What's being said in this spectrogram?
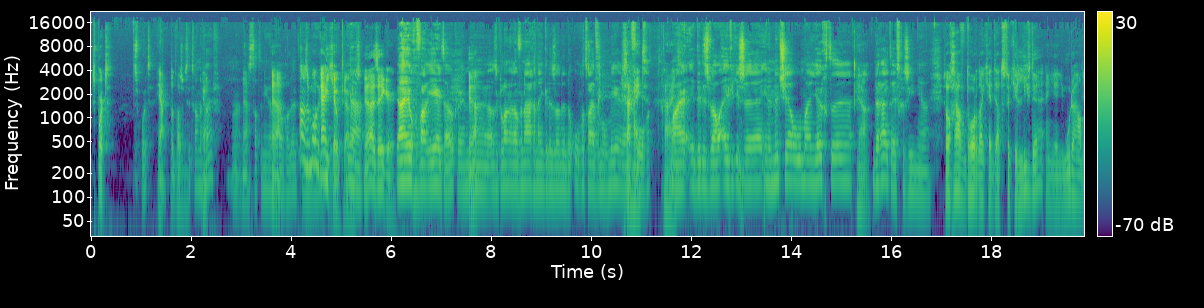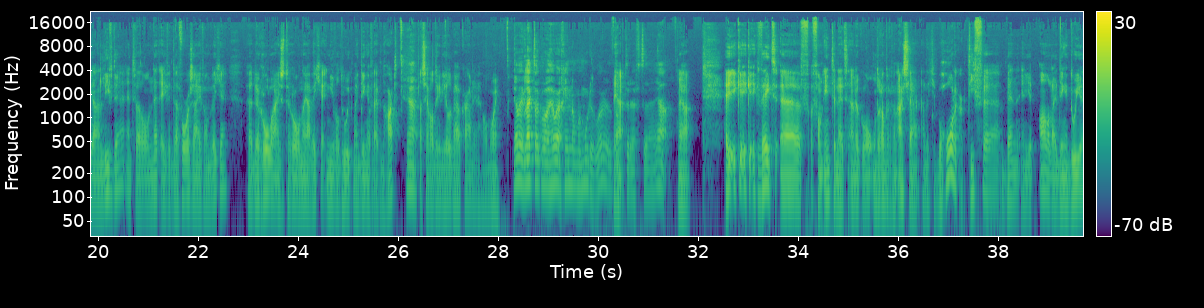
Sport. Sport. Ja, dat was hem. Zit van de ja. vijf? Nou, Ja. Als dat in ieder Ja. geval gelukt. Ah, dat is een mooi rijtje ook trouwens. Ja. Ja, zeker. Ja, heel gevarieerd ook. En Ja. eh, als ik langer over na ga denken, dan zullen er ongetwijfeld nog meer eh, Geheid. volgen. Geheid. Maar eh, dit is wel eventjes in een nutshell hoe mijn jeugd Ja. eruit heeft gezien, ja. Zo gaaf om te horen dat je dat stukje liefde, en je, je moeder haalde je aan liefde, en terwijl net even daarvoor zei van, weet je, de rollen is het een rol. Nou ja, weet je, in ieder geval doe ik mijn dingen vanuit mijn hart. ja. Dat zijn wel dingen die heel bij elkaar liggen. Wel mooi. Ja, maar ik lijk er ook wel heel erg in op mijn moeder, hoor. Wat Ja. dat betreft, ja. Ja. Hey, ik, ik, ik weet eh, van internet en ook onder andere van Asja dat je behoorlijk actief eh, bent en je hebt allerlei dingen doe je.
